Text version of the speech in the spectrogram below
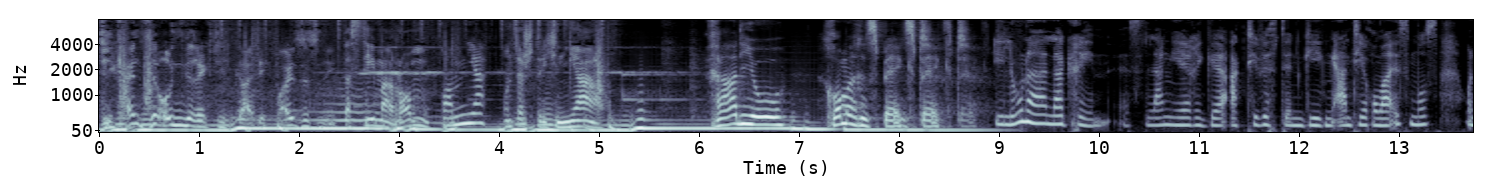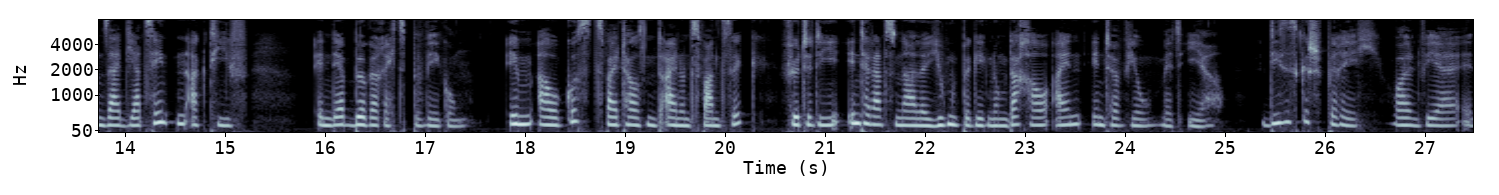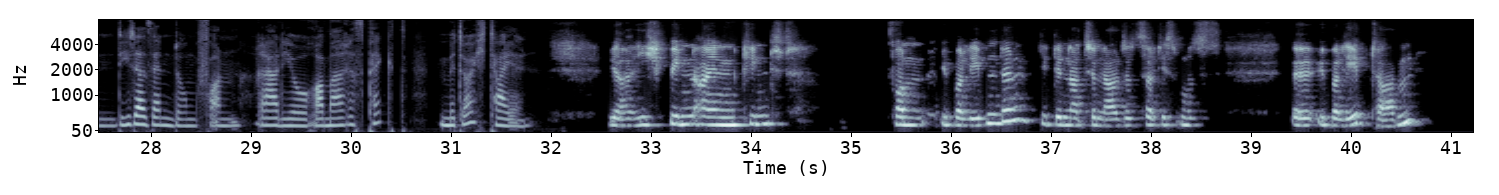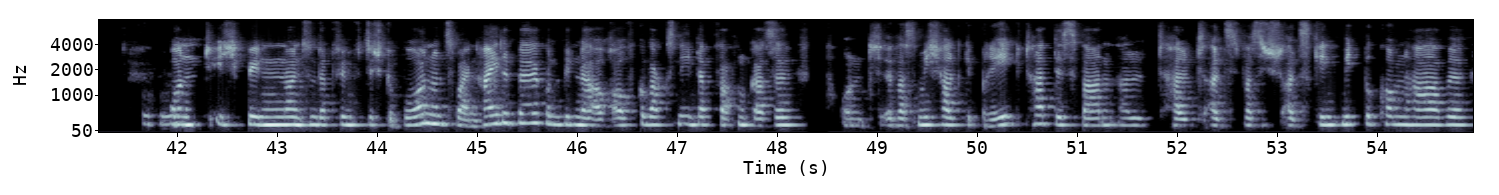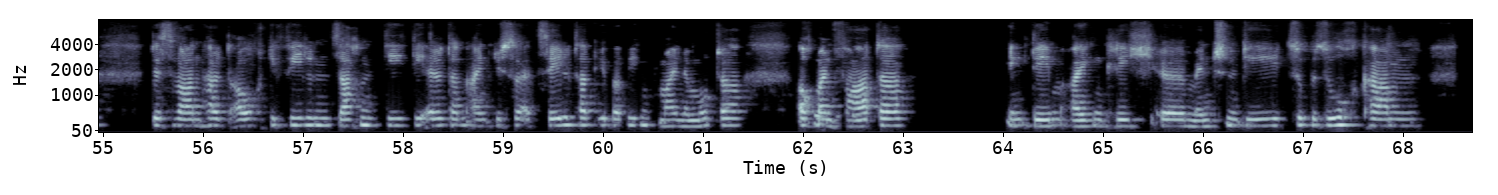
die ganze Ungerechtigkeit. Ich weiß es nicht. Das Thema Rom unterstrichen ja. Radio Roma Respekt. Ilona Lagren ist langjährige Aktivistin gegen Antiromaismus und seit Jahrzehnten aktiv in der Bürgerrechtsbewegung. Im August 2021 führte die Internationale Jugendbegegnung Dachau ein Interview mit ihr. Dieses Gespräch wollen wir in dieser Sendung von Radio Roma Respekt mit euch teilen. Ja, ich bin ein Kind von Überlebenden, die den Nationalsozialismus äh, überlebt haben. Und ich bin 1950 geboren und zwar in Heidelberg und bin da auch aufgewachsen in der Pfaffengasse. Und äh, was mich halt geprägt hat, das waren halt, halt als, was ich als Kind mitbekommen habe, das waren halt auch die vielen Sachen, die die Eltern eigentlich so erzählt hat, überwiegend meine Mutter, auch mein Vater, in dem eigentlich äh, Menschen, die zu Besuch kamen,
